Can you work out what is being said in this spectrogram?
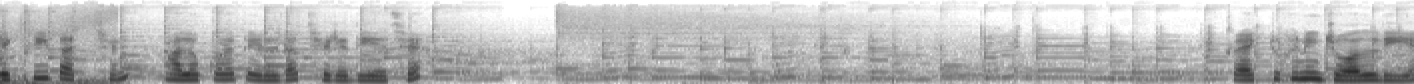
দেখতেই পাচ্ছেন, ভালো করে তেলটা ছেড়ে দিয়েছে। তো একটুখানি জল দিয়ে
